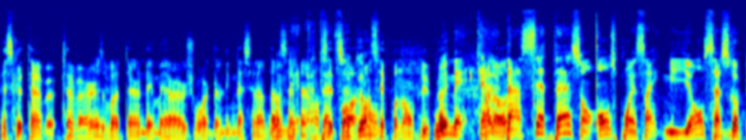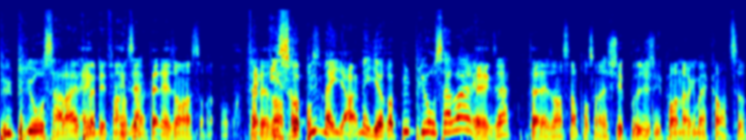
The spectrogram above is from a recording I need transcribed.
Est-ce que Tav- Tavares va être un des meilleurs joueurs de la Ligue nationale dans Ouais, 7 mais ans? On ne sait, pas- non plus. Oui, mais quand, Alors- dans 7 ans, son 11,5 millions, ça sera plus le plus haut salaire pour un défenseur. Exact, t'as raison. à- Fait t'as raison il à sera 100%. plus le meilleur, mais il n'y aura plus le plus haut salaire. Exact. Tu as raison à 100 Je n'ai pas, pas un argument contre ça.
